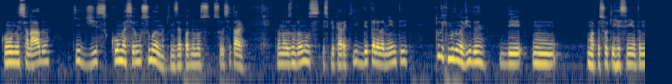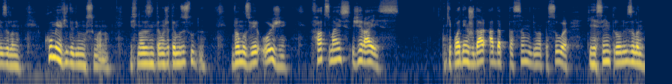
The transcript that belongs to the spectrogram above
como mencionado, que diz como é ser um muçulmano. Quem quiser pode nos solicitar. Então nós não vamos explicar aqui detalhadamente tudo que muda na vida de um, uma pessoa que recém entra no Islã. Como é a vida de um muçulmano? Isso nós então já temos estudo. Vamos ver hoje fatos mais gerais que podem ajudar a adaptação de uma pessoa que recém entrou no Islã.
